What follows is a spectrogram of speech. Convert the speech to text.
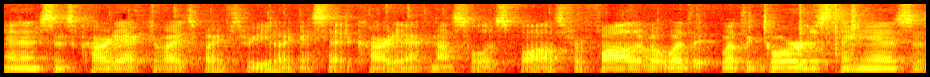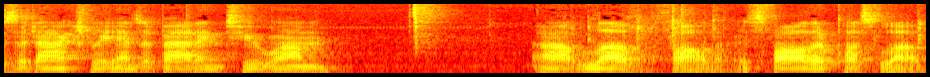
And then since cardiac divides by 3, like I said, cardiac muscle is flawless for Father. But what the, what the gorgeous thing is, is it actually ends up adding to um, uh, love Father. It's Father plus love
